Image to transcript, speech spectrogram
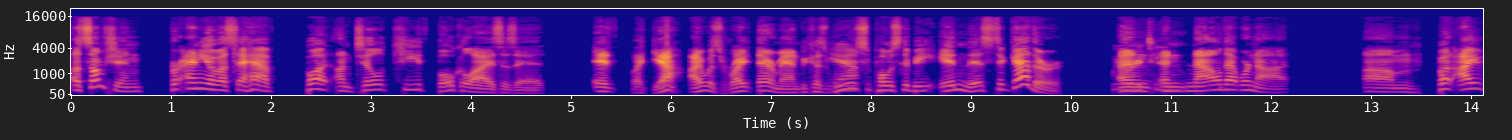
assumption for any of us to have. But until Keith vocalizes it, it like, yeah, I was right there, man, because we Yeah. were supposed to be in this together We and and now that we're not um but i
